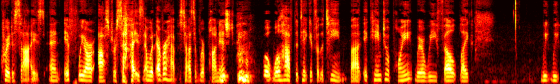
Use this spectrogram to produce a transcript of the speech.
criticized and if we are ostracized and whatever happens to us if we're punished we'll, we'll have to take it for the team but it came to a point where we felt like we we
